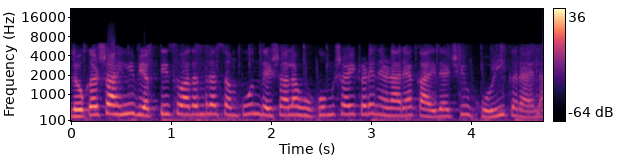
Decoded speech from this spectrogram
लोकशाही व्यक्ती स्वातंत्र्य संपवून देशाला हुकुमशाहीकडे नेणाऱ्या कायद्याची होळी करायला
